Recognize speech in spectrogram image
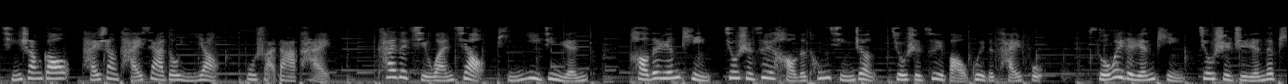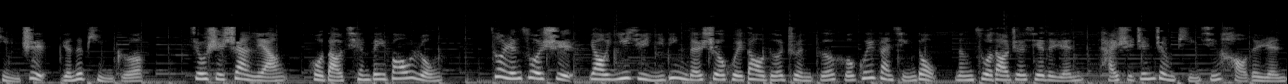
情商高，台上台下都一样，不耍大牌，开得起玩笑，平易近人。好的人品就是最好的通行证，就是最宝贵的财富。所谓的人品，就是指人的品质，人的品格，就是善良、厚道、谦卑、包容。做人做事要依据一定的社会道德准则和规范行动，能做到这些的人才是真正品行好的人。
